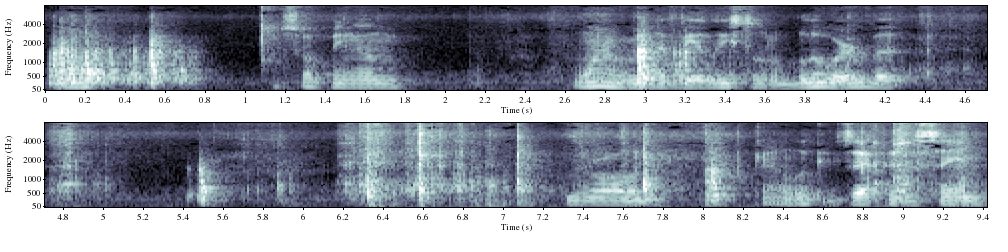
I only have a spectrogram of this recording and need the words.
I was hoping um one of them to be at least a little bluer, but they're all kind of look exactly the same.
